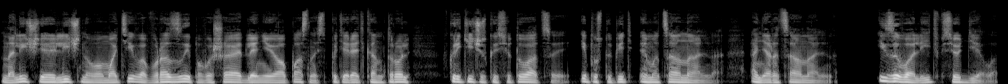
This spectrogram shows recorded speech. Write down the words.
Наличие личного мотива в разы повышает для нее опасность потерять контроль в критической ситуации и поступить эмоционально, а не рационально, и завалить все дело.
